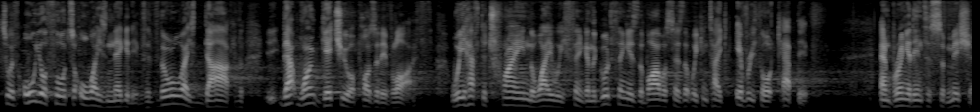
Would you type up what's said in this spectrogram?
So if all your thoughts are always negative, if they're always dark, that won't get you a positive life. We have to train the way we think. And the good thing is, the Bible says that we can take every thought captive and bring it into submission.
